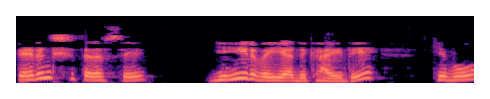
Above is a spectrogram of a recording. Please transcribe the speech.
پیرنٹس کی طرف سے یہی رویہ دکھائی دے کہ وہ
